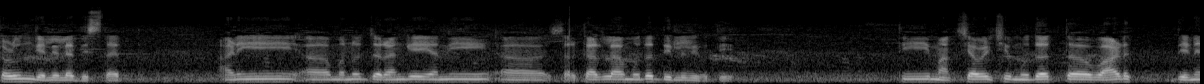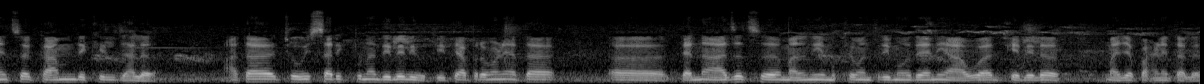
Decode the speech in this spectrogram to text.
टळून गेलेल्या दिसत आहेत आणि मनोज जरांगे यांनी सरकारला मुदत दिलेली होती. ती मागच्या वेळची मुदत वाढ देण्याचं काम देखील झालं. आता चोवीस तारीख पुन्हा दिलेली होती. त्याप्रमाणे आता त्यांना आजच माननीय मुख्यमंत्री महोदयांनी आव्हान केलेलं माझ्या पाहण्यात आलं.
